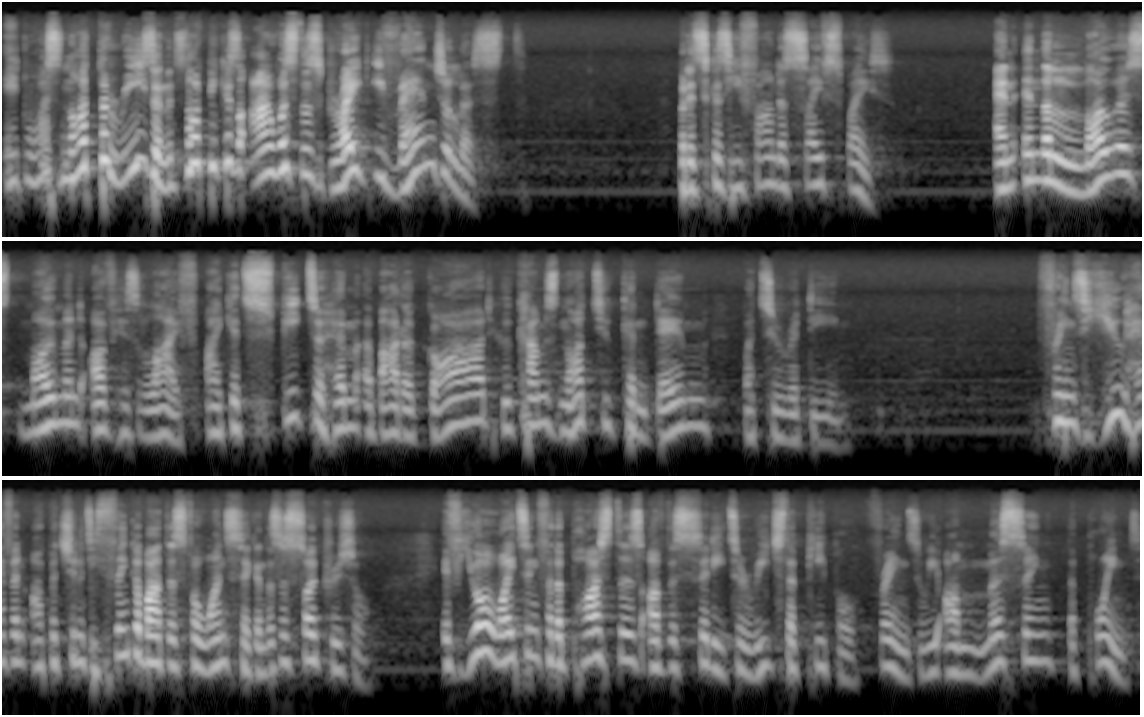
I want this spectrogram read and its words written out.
It was not the reason. It's not because I was this great evangelist, but it's because he found a safe space. And in the lowest moment of his life, I could speak to him about a God who comes not to condemn, but to redeem. Friends, you have an opportunity. Think about this for one second. This is so crucial. If you're waiting for the pastors of the city to reach the people, friends, we are missing the point.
